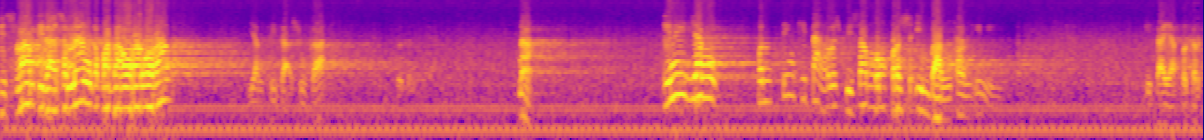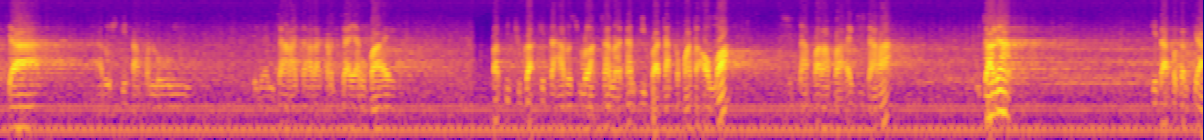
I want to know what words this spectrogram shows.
Islam tidak senang kepada orang-orang yang tidak suka. Nah, ini yang penting kita harus bisa memperseimbangkan ini. Kita yang bekerja harus kita penuhi dengan cara-cara kerja yang baik. Tapi juga kita harus melaksanakan ibadah kepada Allah secara baik secara misalnya kita bekerja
